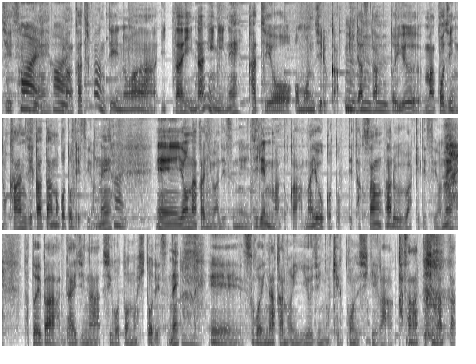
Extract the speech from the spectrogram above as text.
しいですよね、はいはい。まあ価値観っていうのは一体何にね価値を重んじるか見出すかうんうんうん。という,、まあ個人の感じ方のことですよね、はいえー世の中にはですねジレンマとか迷うことってたくさんあるわけですよね、はい。例えば大事な仕事の人ですね、うん。えーすごい仲のいい友人の結婚式が重なってしまった。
